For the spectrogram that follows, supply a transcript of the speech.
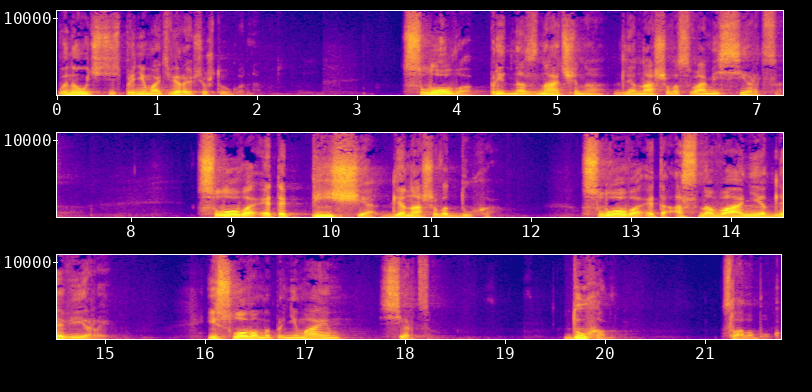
вы научитесь принимать верой все, что угодно. Слово предназначено для нашего с вами сердца. Слово – это пища для нашего духа. Слово – это основание для веры. И Слово мы принимаем сердцем, духом. Слава Богу.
